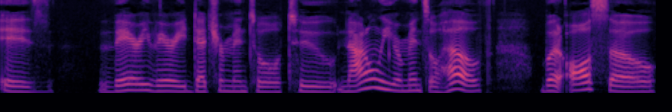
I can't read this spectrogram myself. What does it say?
is very, very detrimental to not only your mental health, but also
